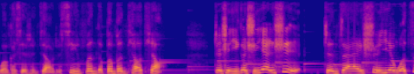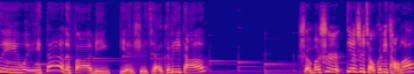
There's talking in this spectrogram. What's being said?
沃克先生叫着，兴奋地蹦蹦跳跳。这是一个实验室，正在试验我最伟大的发明——电视巧克力糖。什么是电视巧克力糖啊？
